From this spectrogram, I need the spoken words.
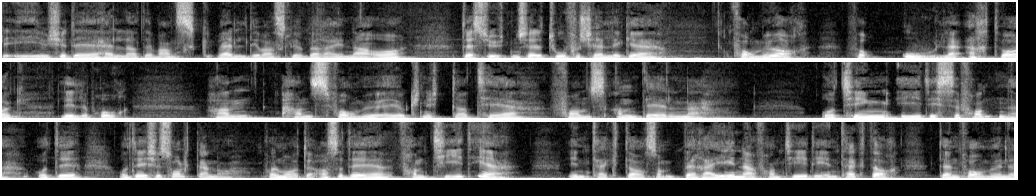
det er jo ikke det heller. Det er vanske, veldig vanskelig å beregne. Og dessuten så er det to forskjellige formuer. For Ole Ertvåg, lillebror, han, hans formue er jo knytta til fondsandelene og ting i disse fondene. Og det, og det er ikke solgt ennå, på en måte. Altså det er framtidige inntekter som beregner framtidige inntekter. Den formuen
